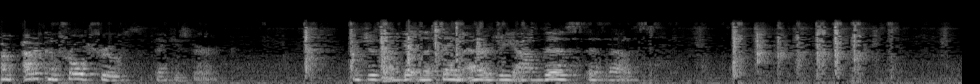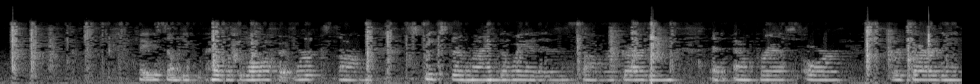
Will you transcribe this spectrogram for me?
Um, out of control truth. Thank you, Spirit which is, I'm getting the same energy on this as this. Maybe somebody has a blow up at work, um, speaks their mind the way it is, um, regarding an empress or regarding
